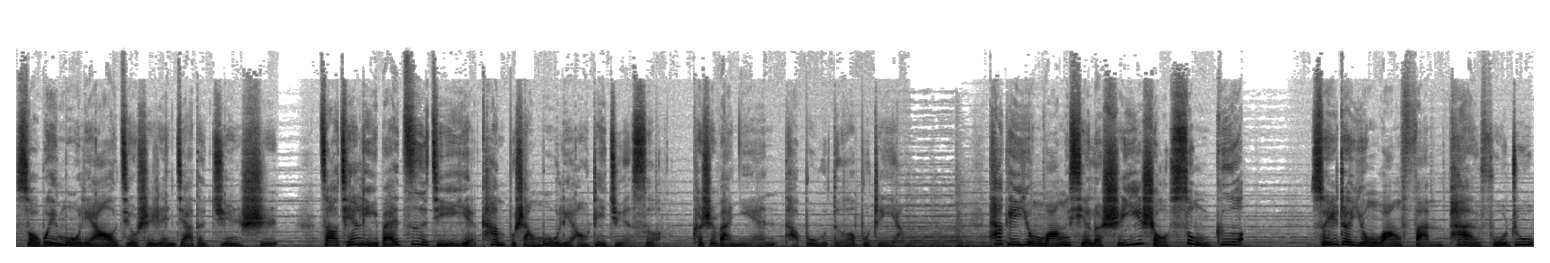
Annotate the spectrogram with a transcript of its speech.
所谓幕僚，就是人家的军师。早前李白自己也看不上幕僚这角色，可是晚年他不得不这样。他给永王写了十一首颂歌。随着永王反叛伏诛，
